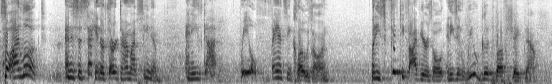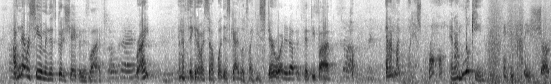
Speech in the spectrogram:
So I looked, and it's the second or third time I've seen him. And he's got real fancy clothes on, but he's 55 years old, and he's in real good buff shape now. I've never seen him in this good a shape in his life. Okay. Right? And I'm thinking to myself, what this guy looks like. He's steroided up at 55. And I'm like, what is wrong? And I'm looking, and he's got his shirt.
